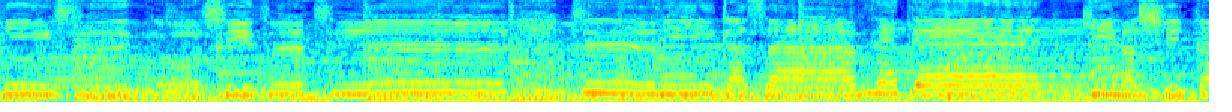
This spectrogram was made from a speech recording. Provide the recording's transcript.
に少しずつ積み重ねてきました。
